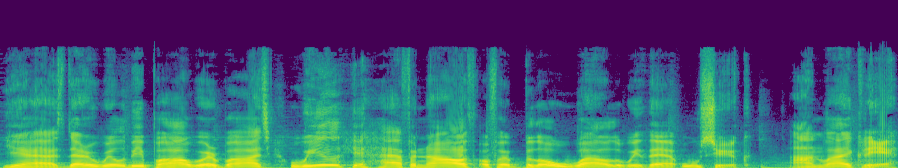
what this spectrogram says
Yes, there will be power, but will he have enough of a blow well with the Usyk? Unlikely,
